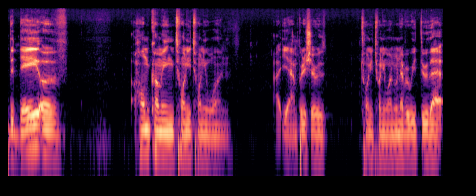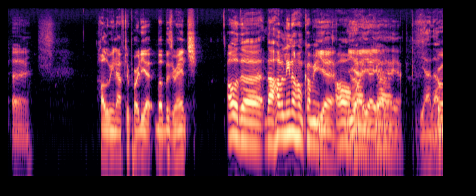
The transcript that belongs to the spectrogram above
the day of homecoming 2021. Uh, yeah, I'm pretty sure it was 2021. Whenever we threw that uh, Halloween after party at Bubba's Ranch. Oh, the the Javelina homecoming. Yeah. Oh yeah, my yeah, god. yeah, yeah, yeah. Yeah, that Bro.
